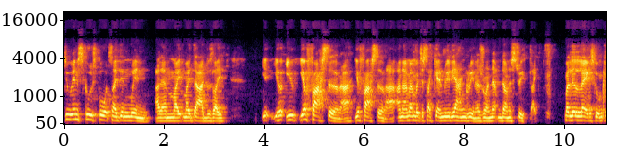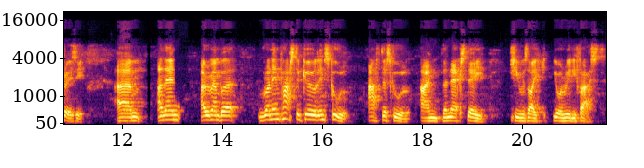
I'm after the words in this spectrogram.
doing school sports and I didn't win, and then my, my dad was like, you, you, you're faster than that. You're faster than that. And I remember just like getting really angry and I was running up and down the street, like my little legs going crazy. Um, and then I remember running past a girl in school after school. And the next day she was like, you're really fast.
